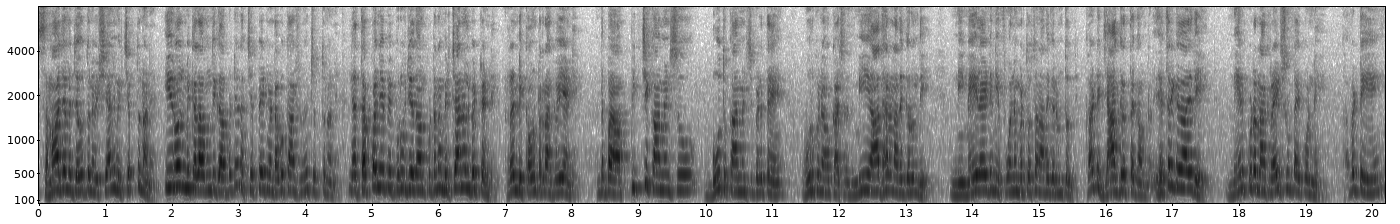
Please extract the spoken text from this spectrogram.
సమాజంలో చదువుతున్న విషయాలు మీకు చెప్తున్నాను నేను. ఈ రోజు మీకు ఎలా ఉంది కాబట్టి నాకు చెప్పేటువంటి అవకాశం ఉంది చెప్తున్నాను నేను. లేదా తప్పని చెప్పి ప్రూవ్ చేద్దాం అనుకుంటున్నా మీరు ఛానల్ పెట్టండి. రండి కౌంటర్ నాకు వేయండి. అంటే పిచ్చి కామెంట్స్ బూత్ కామెంట్స్ పెడితే ఊరుకునే అవకాశం లేదు. మీ ఆధారం నా దగ్గర ఉంది. నీ మెయిల్ ఐడి నీ ఫోన్ నెంబర్తో నా దగ్గర ఉంటుంది. కాబట్టి జాగ్రత్తగా ఉండాలి. హెచ్చరిక కాదు ఇది. నేను కూడా నాకు రైట్స్ ఉంటాయి కొన్ని. కాబట్టి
